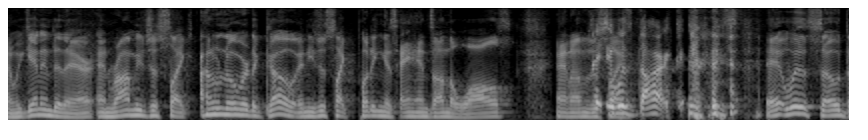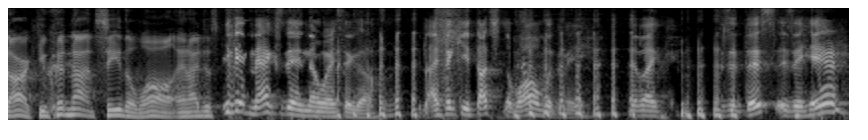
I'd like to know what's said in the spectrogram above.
and we get into there, and Ramy's just like, I don't know where to go, and he's just like putting his hands on the walls, and I'm just It like, was dark. it was so dark you could not see the wall, and I just Even Max didn't know where to go. I think he touched the wall with me. They're like, is it this? Is it here?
